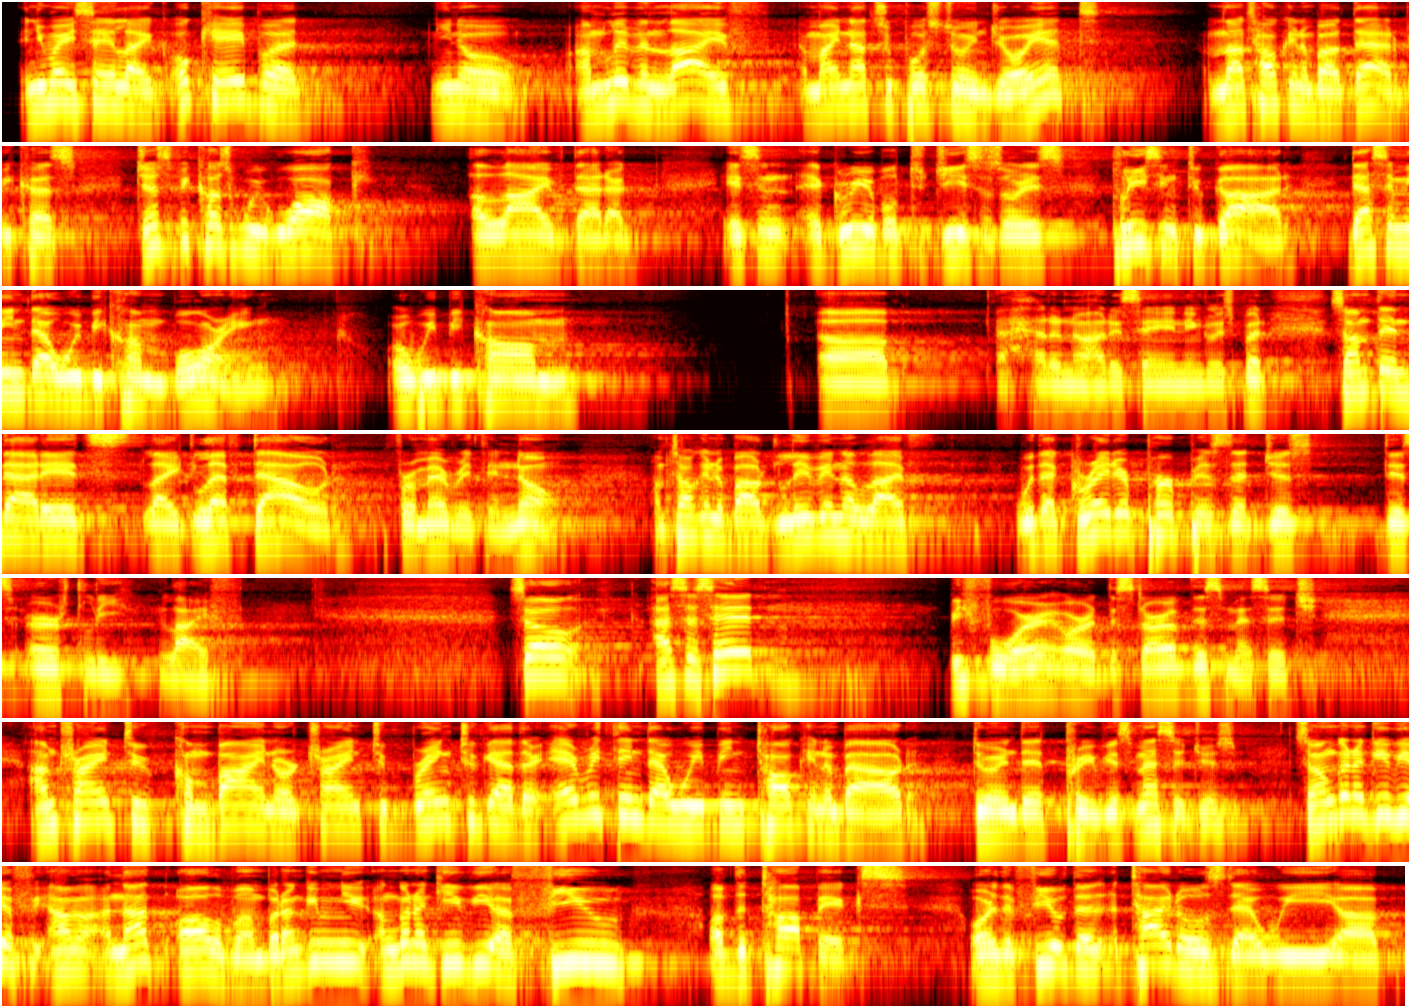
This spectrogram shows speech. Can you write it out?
And you might say, like, okay, but, you know, I'm living life. Am I not supposed to enjoy it? I'm not talking about that because just because we walk a life that isn't agreeable to Jesus or is pleasing to God doesn't mean that we become boring or we become uh, I don't know how to say in English, but something that it's like left out from everything. No, I'm talking about living a life with a greater purpose than just this earthly life. So, as I said before, or at the start of this message, I'm trying to combine or trying to bring together everything that we've been talking about during the previous messages. So I'm going to give you a few, not all of them, but I'm giving you I'm going to give you a few of the topics or the few of the titles that we, uh,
